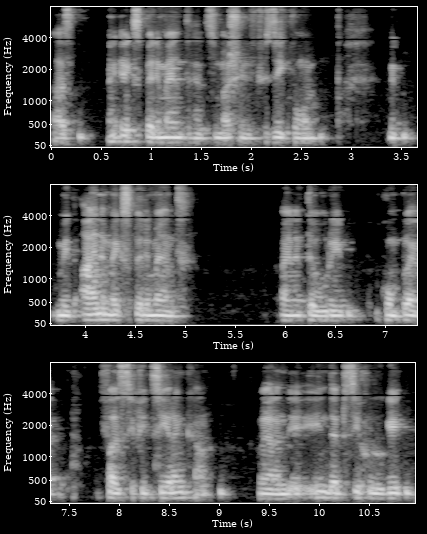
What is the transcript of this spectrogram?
als Experimente, zum Beispiel in Physik, wo man mit, mit einem Experiment eine Theorie komplett falsifizieren kann. Während in der Psychologie,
